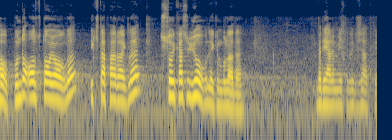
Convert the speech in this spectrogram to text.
Ho'p bunda oltita oyoqli ikkita parrakli stoykasi yo'q lekin bularda. Bir yarim metrlik jatka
